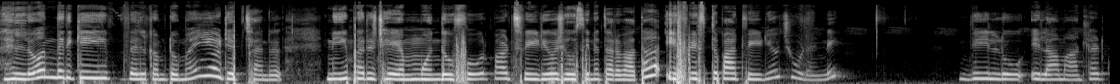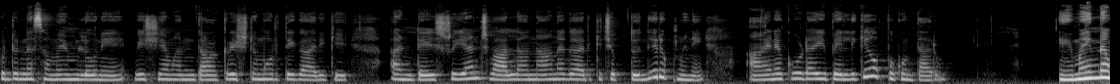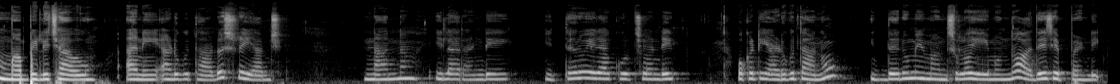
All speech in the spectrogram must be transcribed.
Hello అందరికీ welcome to my YouTube channel. నీ పరిచయం ముందు ఫోర్ పార్ట్స్ వీడియో చూసిన తర్వాత ఈ ఫిఫ్త్ పార్ట్ వీడియో చూడండి. వీళ్ళు ఇలా మాట్లాడుకుంటున్న సమయంలోనే విషయం అంతా కృష్ణమూర్తి గారికి అంటే శ్రీయాంష్ వాళ్ళ నాన్నగారికి చెప్తుంది రుక్మిణి. ఆయన కూడా ఈ పెళ్ళికి ఒప్పుకుంటారు. ఏమైందమ్మా పిలిచావు? అని అడుగుతాడు శ్రేయాంష్ నాన్న ఇలా రండి. ఇద్దరూ ఇలా కూర్చోండి. ఒకటి అడుగుతాను ఇద్దరు మీ మనసులో ఏముందో అదే చెప్పండి.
